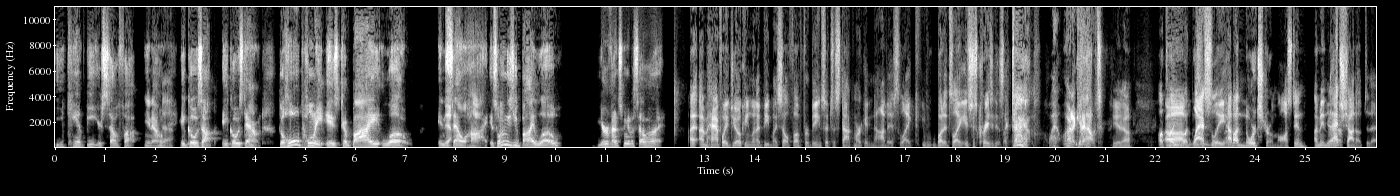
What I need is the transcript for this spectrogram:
You can't beat yourself up, you know. Yeah. It goes up, it goes down. The whole point is to buy low and Yeah. sell high. As long as you buy low, you're eventually going to sell high. I, I'm halfway joking when I beat myself up for being such a stock market novice. Like, but it's like it's just crazy it's like, damn, why why did I get out? You know. I'll tell you Um, what. though, lastly, how about Nordstrom, Austin? I mean, Yeah. that shot up today.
